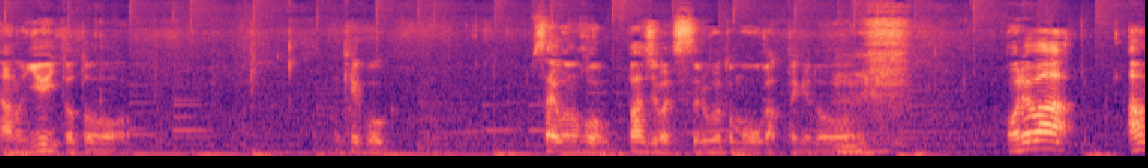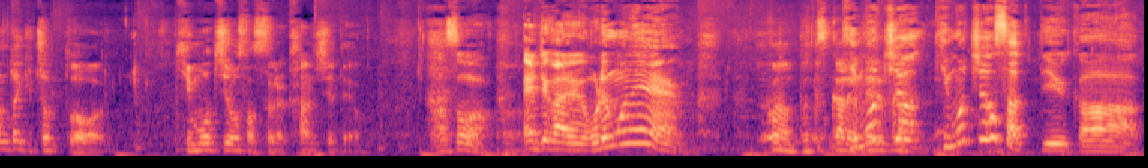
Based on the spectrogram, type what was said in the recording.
あのユイトと結構最後の方バチバチすることも多かったけど、俺はあの時ちょっと気持ちよさすら感じてたよ。あそうなの、えてかね俺もねこのぶつかれ気てる持ちよ気持ちよさっていうか、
